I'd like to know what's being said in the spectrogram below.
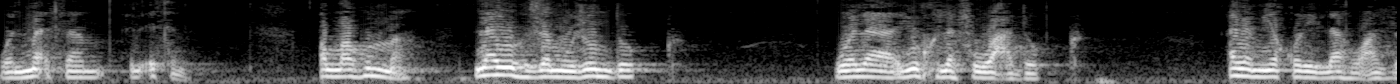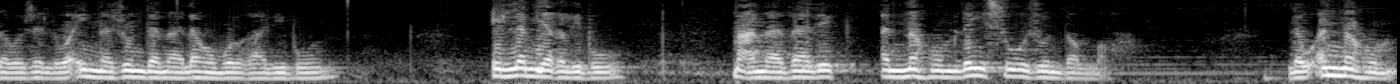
والمأسم الإثم اللهم لا يهزم جندك ولا يخلف وعدك. ألم يقل الله عز وجل وإن جندنا لهم الغالبون؟ إن لم يغلبوا معنى ذلك أنهم ليسوا جند الله. لو أنهم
